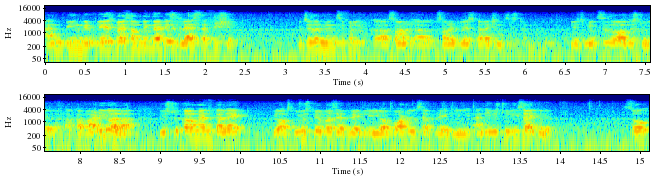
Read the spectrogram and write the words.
and being replaced by something that is less efficient, which is a municipal uh, solid, uh, solid waste collection system, which mixes all this together. A kabadiwala used to come and collect your newspaper separately, your bottles separately, and he used to recycle it. So,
